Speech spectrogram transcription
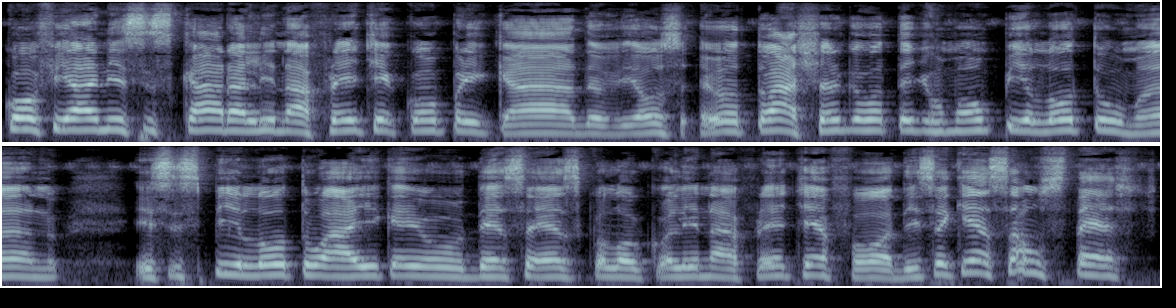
confiar nesses caras ali na frente é complicado, viu? Eu, eu tô achando que eu vou ter de arrumar um piloto humano. Esses pilotos aí que o DCS colocou ali na frente é foda. Isso aqui é só uns testes.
